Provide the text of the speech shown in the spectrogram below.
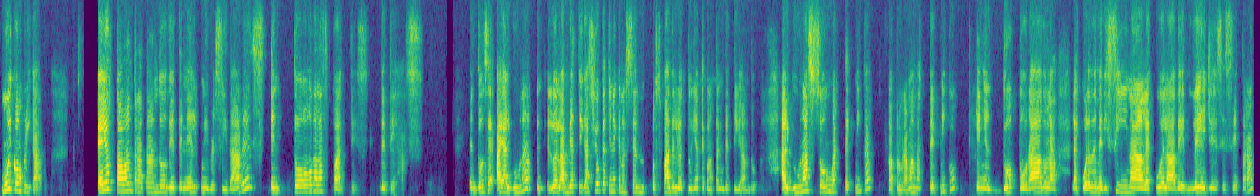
Muy complicado ellos estaban tratando de tener universidades en todas las partes de Texas. Entonces, hay alguna, la investigación que tienen que hacer los padres y los estudiantes cuando están investigando. Algunas son más técnicas, programas más técnicos, en el doctorado, la, la, escuela de medicina, la escuela de leyes, etc.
